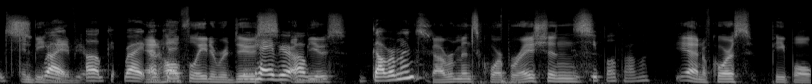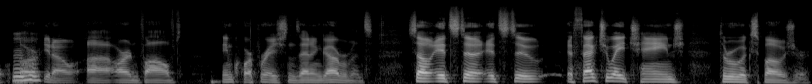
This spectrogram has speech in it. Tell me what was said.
in behavior, Right. Okay. Right. and okay. hopefully to reduce Behavior of- abuse. governments, Governments, corporations, people, probably. yeah, and of course, people Mm-hmm. are you know uh, are involved in corporations and in governments. So it's to it's to effectuate change through exposure.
